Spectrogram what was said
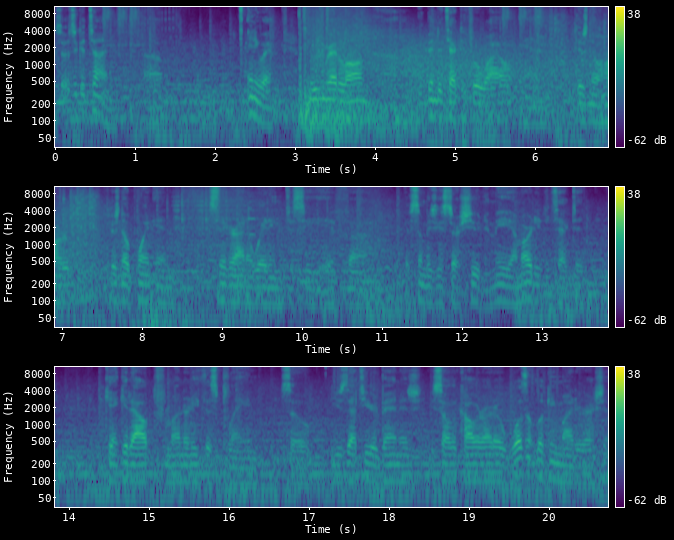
So it's a good time. Um, anyway, moving right along. Uh, we've been detected for a while, and there's no harm. There's no point in sitting around and waiting to see if uh, if somebody's gonna start shooting at me. I'm already detected. Can't get out from underneath this plane, so use that to your advantage. You saw the Colorado wasn't looking my direction,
